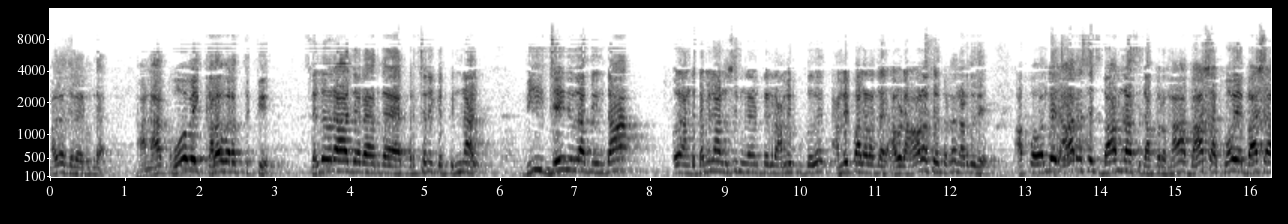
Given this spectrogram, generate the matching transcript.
மதரசில் இருந்தேன் ஆனா கோவை கலவரத்துக்கு செல்வராஜர் அந்த பிரச்சனைக்கு பின்னால் வி. ஜெயினுலாதீன் தான் அந்த தமிழ்நாடு முஸ்லீம் அமைப்பு அமைப்புக்கு அமைப்பாளர் அந்த அவரோட ஆலோசனை தான் நடந்தது. அப்போ வந்து ஆர் எஸ் எஸ் பாம்ராஸுக்கு அப்புறமா பாஷா கோவை பாஷா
